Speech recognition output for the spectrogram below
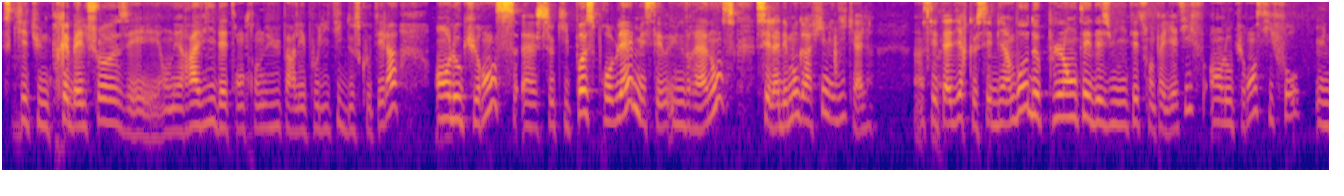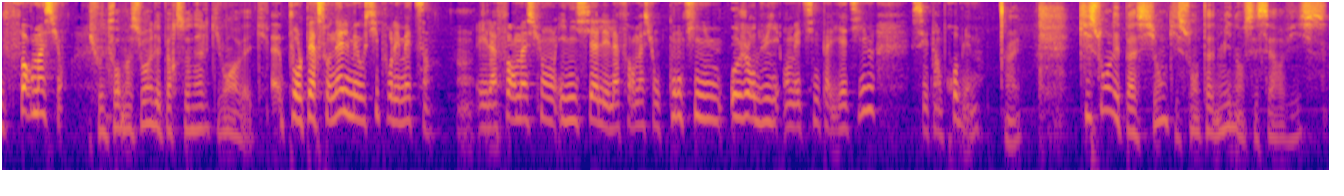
ce qui est une très belle chose et on est ravi d'être entendu par les politiques de ce côté-là. En l'occurrence, euh, ce qui pose problème, et c'est une vraie annonce, c'est la démographie médicale. Hein, c'est-à-dire que c'est bien beau de planter des unités de soins palliatifs. En l'occurrence, il faut une formation. Il faut une formation et les personnels qui vont avec. Euh, pour le personnel, mais aussi pour les médecins. Hein. Et la formation initiale et la formation continue aujourd'hui en médecine palliative, c'est un problème. Qui sont les patients qui sont admis dans ces services?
